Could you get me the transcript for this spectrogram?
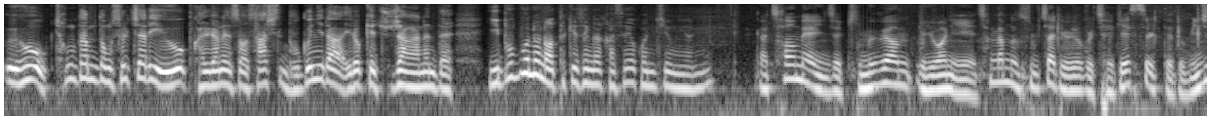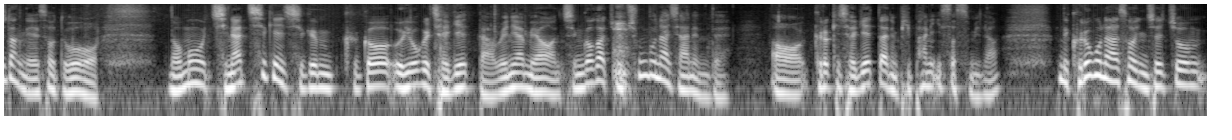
의혹, 청담동 술자리 의혹 관련해서 사실 무근이다 이렇게 주장하는데 이 부분은 어떻게 생각하세요, 권지웅 의원님? 그러니까 처음에 이제 김의겸 의원이 청담동 술자리 의혹을 제기했을 때도 민주당 내에서도 너무 지나치게 지금 그거 의혹을 제기했다. 왜냐하면 증거가 좀 충분하지 않은데 어 그렇게 제기했다는 비판이 있었습니다. 근데 그러고 나서 이제 좀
